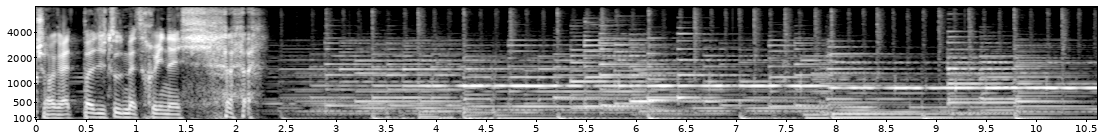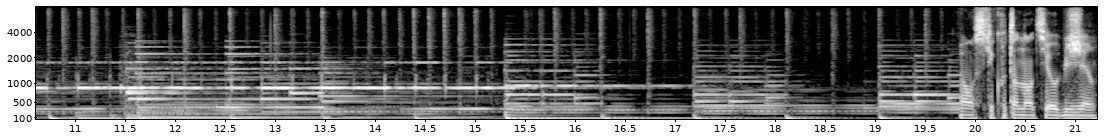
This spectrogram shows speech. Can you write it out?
Je regrette pas du tout de m'être ruiné. on se l'écoute en entier obligé. Hein.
